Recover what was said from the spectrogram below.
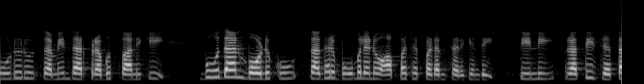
గూడూరు జమీందార్ ప్రభుత్వానికి భూదాన్ బోర్డుకు సదరు భూములను అప్పచెప్పడం జరిగింది. దీన్ని ప్రతి జత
